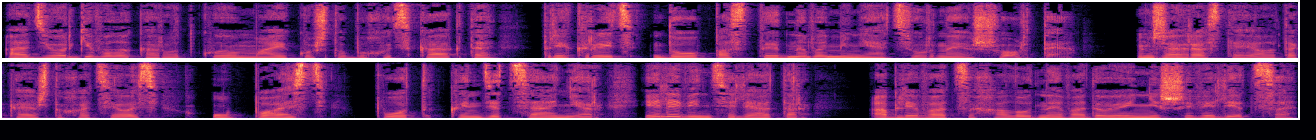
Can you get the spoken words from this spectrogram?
одергивала короткую майку, чтобы хоть как-то прикрыть до постыдного миниатюрные шорты. Жара стояла такая, что хотелось упасть под кондиционер или вентилятор, обливаться холодной водой и не шевелиться.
